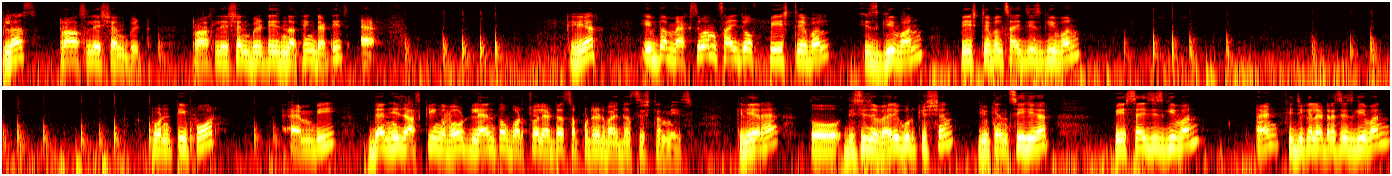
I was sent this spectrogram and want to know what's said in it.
plus translation bit translation bit is nothing that is f clear if the maximum size of page table is given page table size is given 24 MB then he is asking about length of virtual address supported by the system is clear hai so this is a very good question you can see here page size is given and physical address is given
